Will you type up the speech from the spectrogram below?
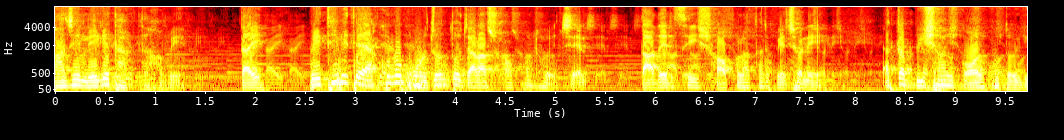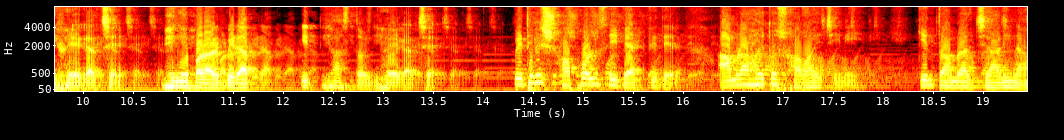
কাজে লেগে থাকতে হবে। তাই পৃথিবীতে এখনও পর্যন্ত যারা সফল হয়েছেন, তাদের সেই সফলতার পেছনে একটা বিশাল গল্প তৈরি হয়ে গেছে। ভেঙে পড়ার বিরাট ইতিহাস তৈরি হয়ে গেছে। পৃথিবীর সফল সেই ব্যক্তিদের আমরা হয়তো সবাই চিনি, কিন্তু আমরা জানি না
